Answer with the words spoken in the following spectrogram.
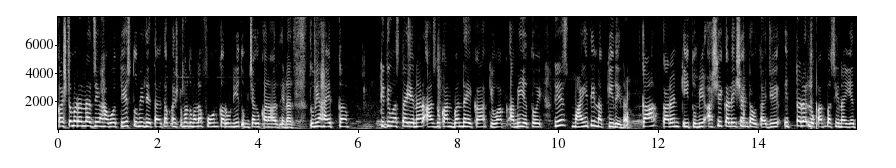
कस्टमरांना जे हवं तेच तुम्ही देताय. तर कस्टमर तुम्हाला फोन करूनही तुमच्या दुकानावर देणार. तुम्ही आहेत का? किती वाजता येणार? आज दुकान बंद आहे का? किंवा आम्ही येतोय? तेच माहिती नक्की देणार. का? कारण की तुम्ही असे कलेक्शन ठेवताय जे इतर लोकांपाशी नाही आहेत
